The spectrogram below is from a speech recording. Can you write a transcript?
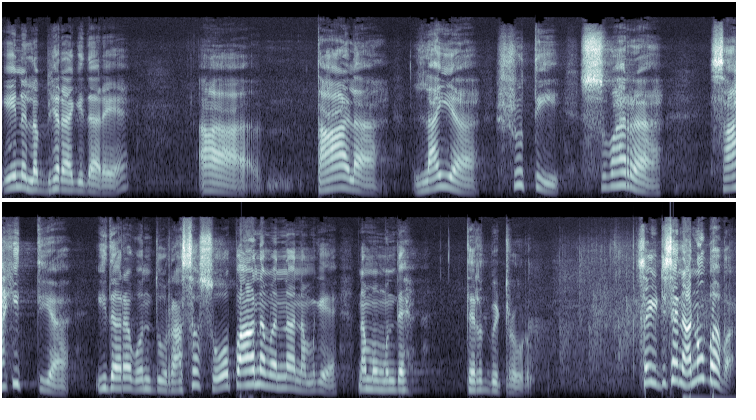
ಏನು ಲಭ್ಯರಾಗಿದ್ದಾರೆ? ಆ, ತಾಳ, ಲಯ, ಶ್ರುತಿ, ಸ್ವರ, ಸಾಹಿತ್ಯ ಇದರ ಒಂದು ರಸ ಸೋಪಾನವನ್ನು ನಮಗೆ ನಮ್ಮ ಮುಂದೆ ತೆರೆದುಬಿಟ್ರು ಅವರು ಸೊ ಇಟ್ ಇಸ್ ಎನ್ ಅನುಭವ.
